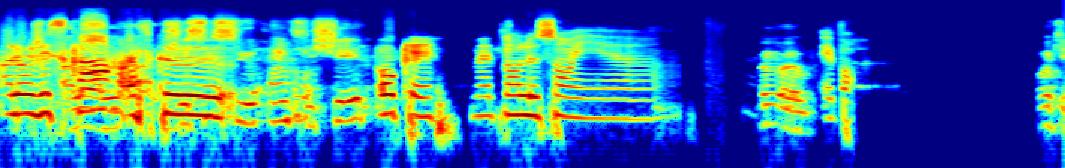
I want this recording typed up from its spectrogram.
Alors, Giscard, est-ce que... Je suis sur un fichier. OK, maintenant le son est, euh, Oui, oui, oui. est bon. OK.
